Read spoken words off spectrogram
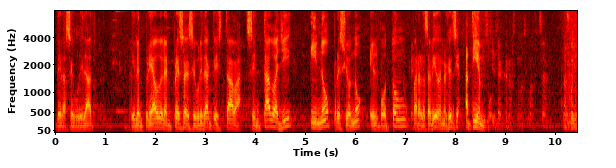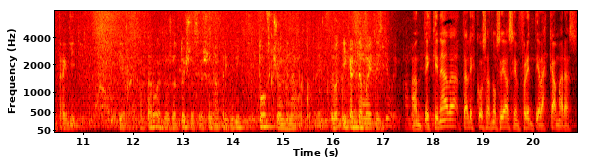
de la seguridad, el empleado de la empresa de seguridad que estaba sentado allí y no presionó el botón para la salida de emergencia a tiempo на фоне трагедии. Первое. А второе, нужно точно совершенно определить то, в чем виноват. Вот, и когда мы это сделаем... Antes que nada, tales cosas no se hacen frente a las cámaras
